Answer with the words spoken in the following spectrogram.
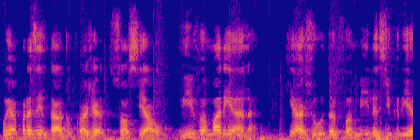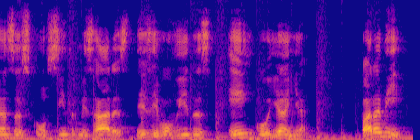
foi apresentado o projeto social Viva Mariana, que ajuda famílias de crianças com síndromes raras desenvolvidas em Goiânia. Para mim,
